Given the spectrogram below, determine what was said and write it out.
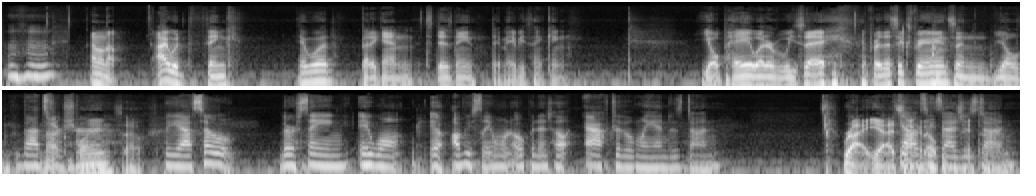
Mm-hmm. I don't know. I would think it would, but again, it's Disney. They may be thinking. You'll pay whatever we say for this experience, and you'll That's not for complain. sure. So, But yeah, so they're saying it won't. It, obviously, it won't open until after the land is done. right, yeah, it's not going to Galaxy's open. at Edge is done.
